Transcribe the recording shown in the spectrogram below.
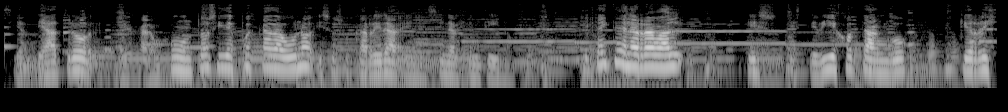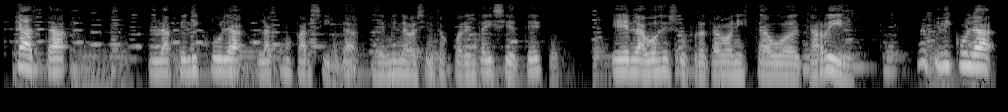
hacían teatro, viajaron juntos y después cada uno hizo su carrera en el cine argentino. El Taita del Arrabal es este viejo tango que rescata la película La comparsita de 1947 en la voz de su protagonista Hugo del Carril. Una película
